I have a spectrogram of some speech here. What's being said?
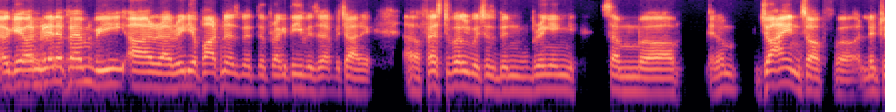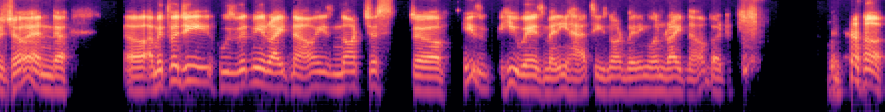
Okay, on Red FM, we are uh, radio partners with the Pragati Vichare uh, Festival, which has been bringing some, uh, you know, giants of uh, literature. And uh, uh, Amitvaji, who's with me right now, he's not just uh, he's he wears many hats. He's not wearing one right now, but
